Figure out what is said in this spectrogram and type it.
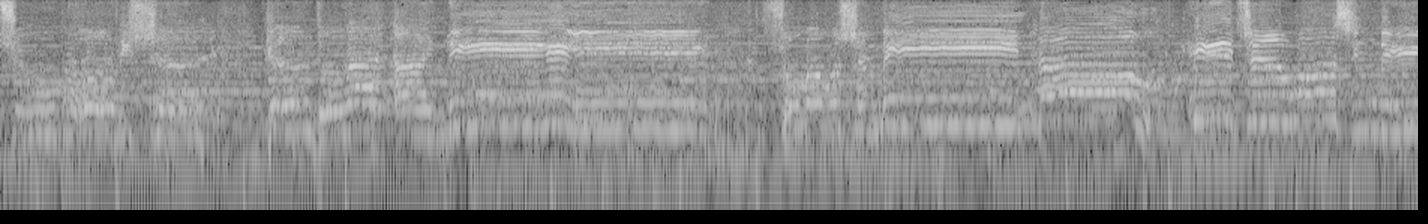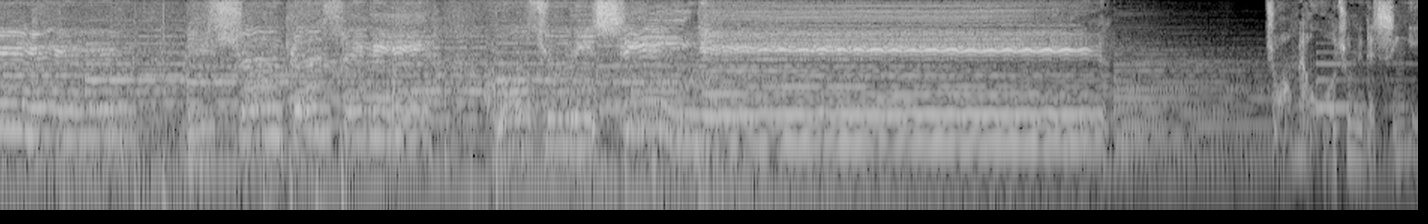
住我的手，更多来爱你。充满我生命，哦，医治我心灵，一生跟随你，活出你心意。主，我们要活出你的心意，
